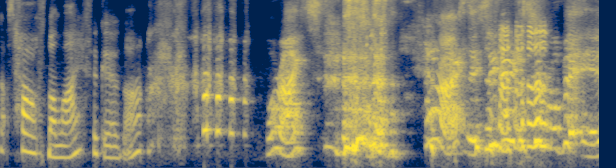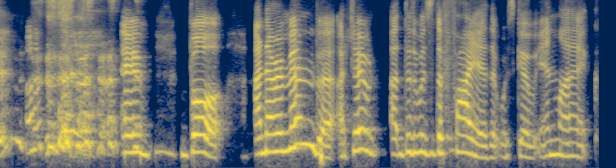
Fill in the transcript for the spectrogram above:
that's half my life ago. That. All right. All right. See if to rub it in. um, but and I remember I don't. uh, There was the fire that was going like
